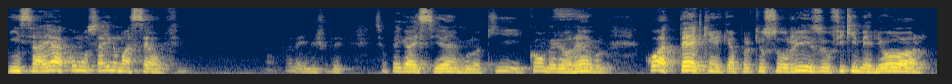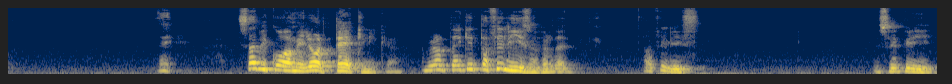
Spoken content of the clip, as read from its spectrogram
ensaiar como sair numa selfie. Peraí, deixa eu ver. Se eu pegar esse ângulo aqui, qual o melhor ângulo? Qual a técnica para que o sorriso fique melhor? É. Sabe qual a melhor técnica? A melhor técnica é estar feliz, na verdade. Estar feliz. Eu sempre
